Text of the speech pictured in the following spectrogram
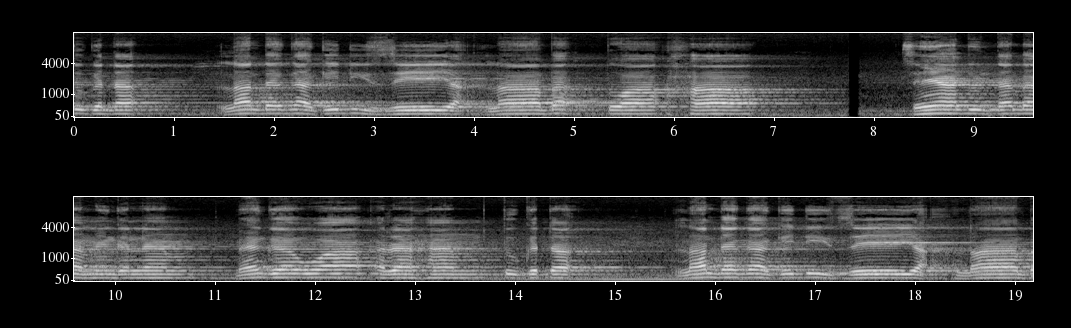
တုဂတလာတကကိတိဇေယလာဘတွာဟဇေယတုတပ္ပမင်္ဂလံဘဂဝါအရဟံတုဂတ လာတကကိတိဇေယလာဘ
